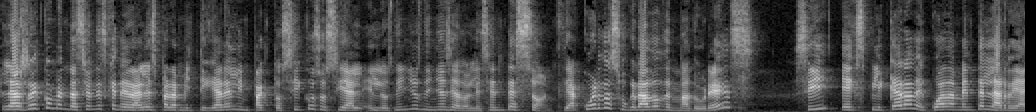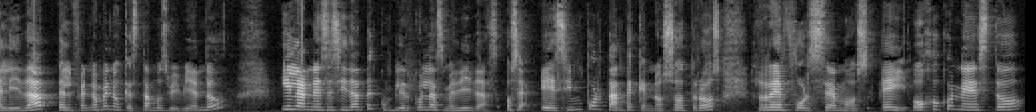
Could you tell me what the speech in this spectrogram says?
Las recomendaciones generales para mitigar el impacto psicosocial en los niños, niñas y adolescentes son, de acuerdo a su grado de madurez, ¿sí? Explicar adecuadamente la realidad del fenómeno que estamos viviendo y la necesidad de cumplir con las medidas. O sea, es importante que nosotros reforcemos, hey, ojo con esto,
